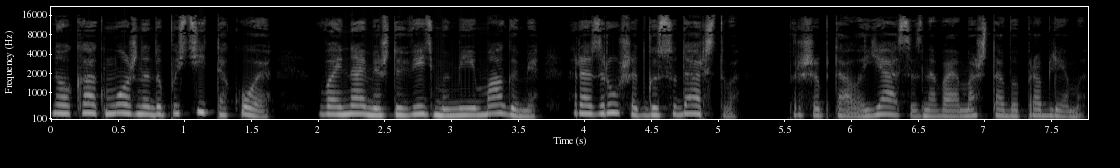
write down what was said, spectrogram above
Но как можно допустить такое? Война между ведьмами и магами разрушит государство, прошептала я, осознавая масштабы проблемы.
